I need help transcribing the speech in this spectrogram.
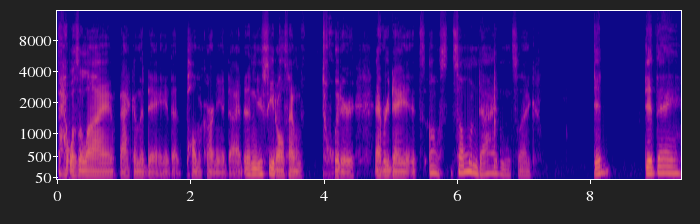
that was a lie back in the day that Paul McCartney had died, and you see it all the time with Twitter every day. It's oh, someone died, and it's like, did did they?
